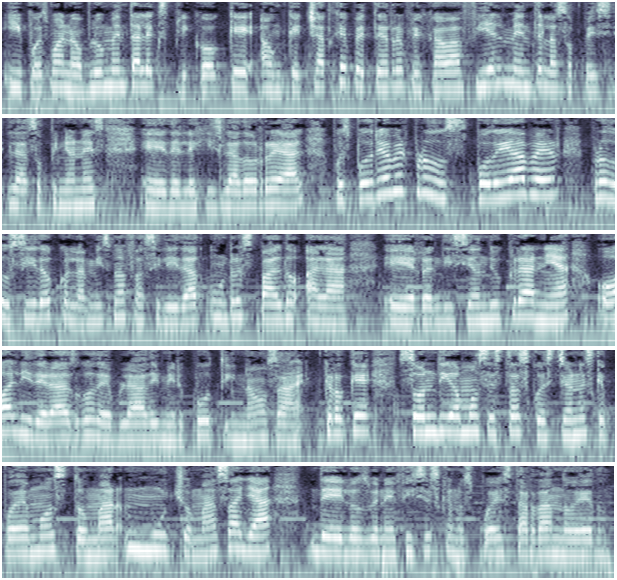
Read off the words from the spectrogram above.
Y pues bueno Blumenthal explicó que aunque ChatGPT reflejaba fielmente las, las opiniones eh, del legislador real pues podría haber podría haber producido con la misma facilidad un respaldo a la eh, rendición de Ucrania o al liderazgo de Vladimir Putin no o sea creo que son digamos, estas cuestiones que podemos tomar mucho más allá de los beneficios que nos puede estar dando Edu.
